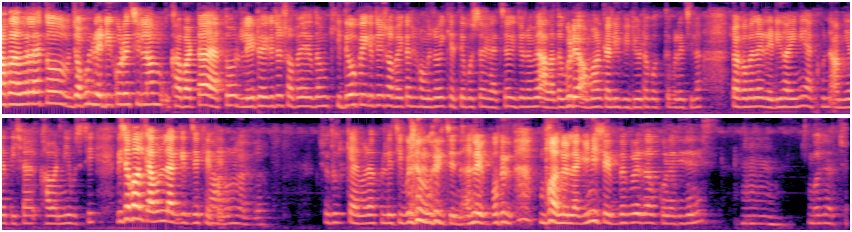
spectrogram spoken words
সকালবেলায় তো যখন রেডি করেছিলাম খাবারটা এত লেট হয়ে গেছে সবাই একদম খিদেও পেয়ে গেছে সবাই কাছে সঙ্গে সঙ্গে খেতে বসে গেছে ওই জন্য আমি আলাদা করে আমার খালি ভিডিওটা করতে পেরেছিলাম। সকালবেলায় রেডি হয়নি এখন আমি আর দিশা খাবার নিয়ে বসেছি। দিশা বল কেমন লাগছে যে খেতে? শুধু ক্যামেরা খুলেছি বলে মরছে নাহলে বল ভালো লাগেনি সেদ্ধ করে সব করেছি জানিস? হুম বোঝা যাচ্ছে।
